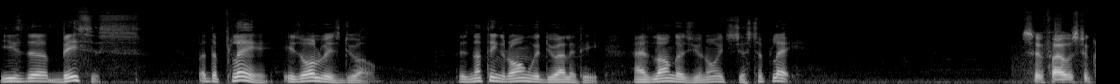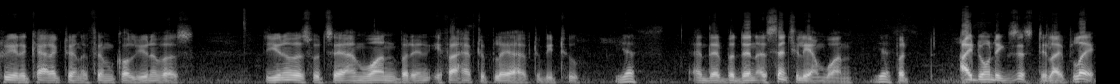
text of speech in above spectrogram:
is the basis, but the play is always dual. There's nothing wrong with duality as long as you know it's just a play. So if I was to create a character in a film called Universe, the universe would say I'm one, but in, if I have to play, I have to be two. Yes, And then, but then essentially I'm one. yes. But I don't exist till I play,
